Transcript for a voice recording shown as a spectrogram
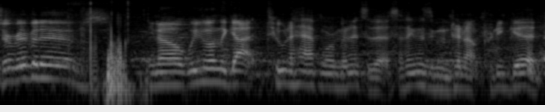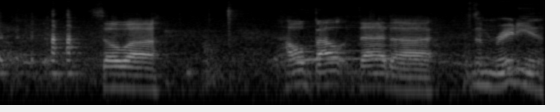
Derivatives. You know, we've only got two and a half more minutes of this. I think this is gonna turn out pretty good. So, uh, how about that, uh, Them radians.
